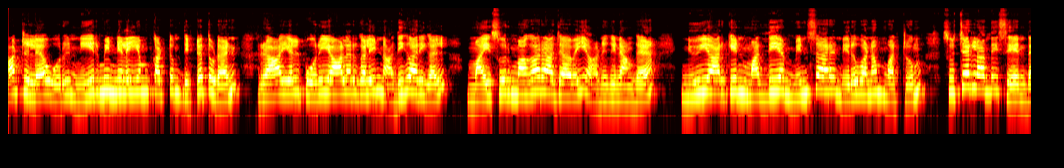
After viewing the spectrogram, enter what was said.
ஆற்றுல ஒரு நீர்மின் நிலையம் கட்டும் திட்டத்துடன் ராயல் பொறியாளர்களின் அதிகாரிகள் மைசூர் மகாராஜாவை அணுகினாங்க. நியூயார்க்கின் மத்திய மின்சார நிறுவனம் மற்றும் சுவிட்சர்லாந்தை சேர்ந்த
